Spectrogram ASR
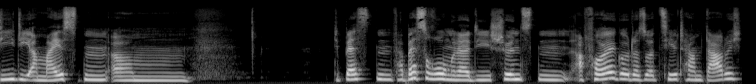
die, die am meisten ähm, die besten Verbesserungen oder die schönsten Erfolge oder so erzählt haben, dadurch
